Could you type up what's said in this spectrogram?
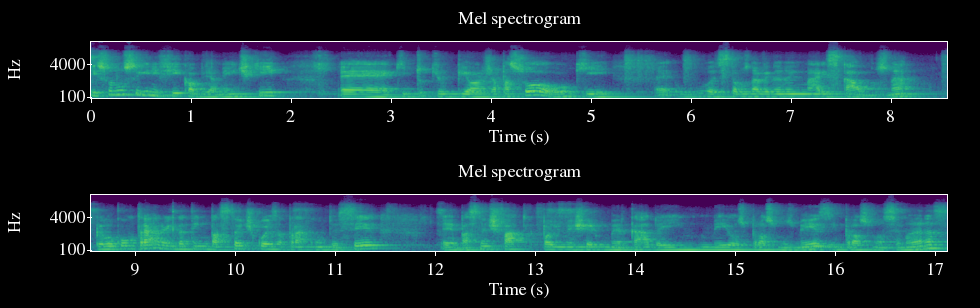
Isso não significa, obviamente, que é, que, que o pior já passou ou que é, estamos navegando em mares calmos, né? Pelo contrário, ainda tem bastante coisa para acontecer, é, bastante fato que pode mexer com o mercado aí em meio aos próximos meses, em próximas semanas,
